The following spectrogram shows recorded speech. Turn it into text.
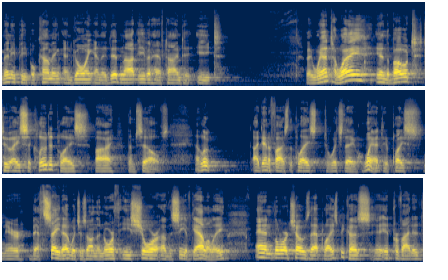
many people coming and going, and they did not even have time to eat. They went away in the boat to a secluded place by themselves. Now, Luke identifies the place to which they went, a place near Bethsaida, which is on the northeast shore of the Sea of Galilee. And the Lord chose that place because it provided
